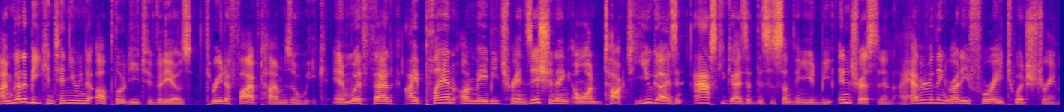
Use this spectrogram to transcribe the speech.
I'm going to be continuing to upload YouTube videos three to five times a week. And with that, I plan on on maybe transitioning, I wanted to talk to you guys and ask you guys if this is something you'd be interested in. I have everything ready for a Twitch stream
